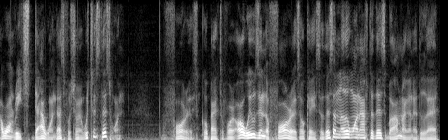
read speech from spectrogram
I won't reach that one. That's for sure. And Which is this one? Forest. Go back to forest. Oh, we was in the forest. Okay, so there's another one after this, but I'm not going to do that.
